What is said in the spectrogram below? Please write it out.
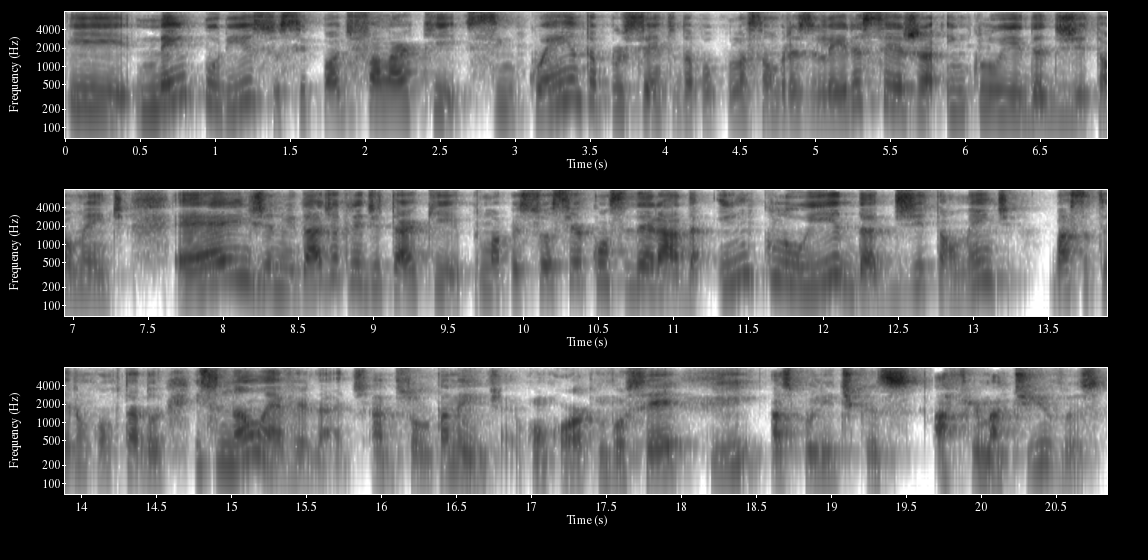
E nem por isso se pode falar que 50% da população brasileira seja incluída digitalmente. É ingenuidade acreditar que, para uma pessoa ser considerada incluída digitalmente, basta ter um computador. Isso não é verdade. Absolutamente. Eu concordo com você e as políticas afirmativas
